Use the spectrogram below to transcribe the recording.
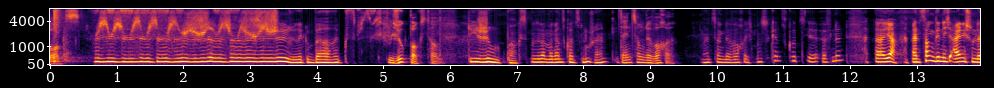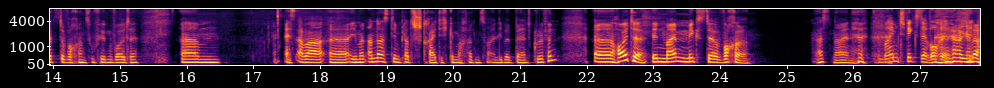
Jukebox. Jukebox. Die Jukebox, Tom. Die Jukebox. Müssen wir mal ganz kurz luschern. Dein Song der Woche. Mein Song der Woche. Ich muss ganz kurz hier öffnen. Äh, ja, ein Song, den ich eigentlich schon letzte Woche hinzufügen wollte. Ähm, es aber äh, jemand anders den Platz streitig gemacht hat, und zwar ein lieber Bennett Griffin. Äh, heute in meinem Mix der Woche. Was? Nein. In meinem Twix der Woche. ja, genau.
